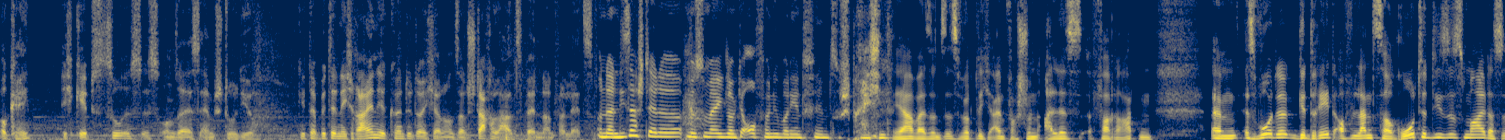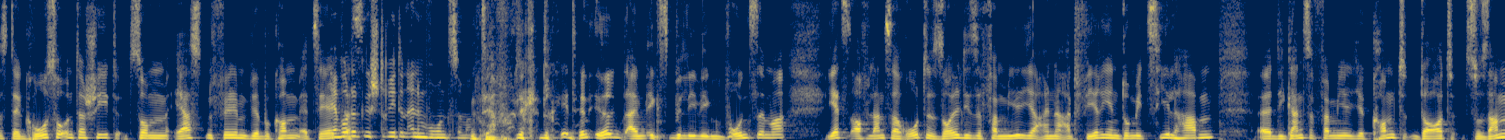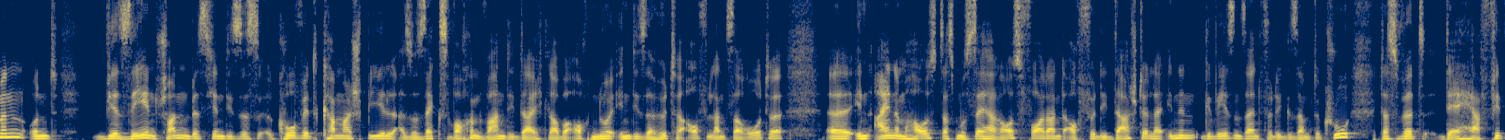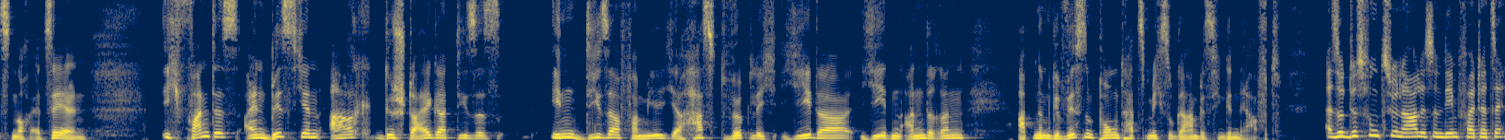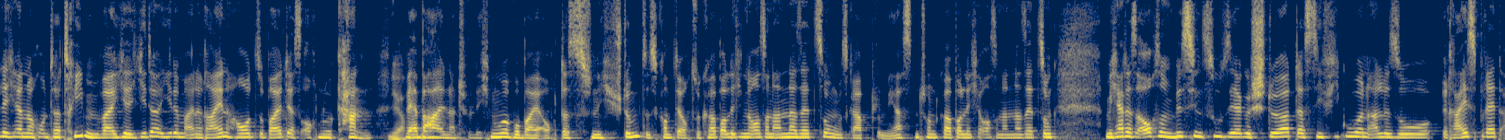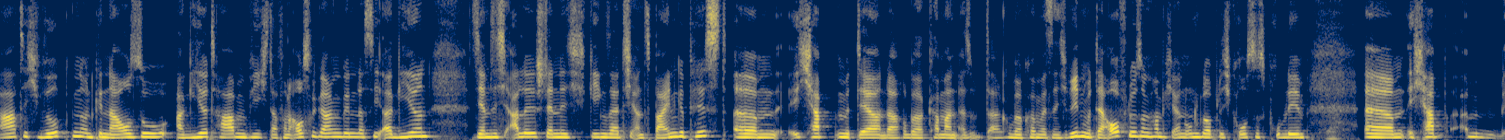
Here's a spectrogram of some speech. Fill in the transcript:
Okay, ich geb's zu, es ist unser SM-Studio. Geht da bitte nicht rein, ihr könntet euch an unseren Stachelhalsbändern verletzen. Und an dieser Stelle müssen wir eigentlich, glaube ich, aufhören, über den Film zu sprechen. Ja, weil sonst ist wirklich einfach schon alles verraten. Ähm, es wurde gedreht auf Lanzarote dieses Mal. Das ist der große Unterschied zum ersten Film. Wir bekommen erzählt, Er wurde gedreht in einem Wohnzimmer. der wurde gedreht in irgendeinem x-beliebigen Wohnzimmer. Jetzt auf Lanzarote soll diese Familie eine Art Feriendomizil haben. Äh, die ganze Familie kommt dort zusammen und wir sehen schon ein bisschen dieses Covid-Kammerspiel. Also sechs Wochen waren die da, ich glaube auch nur in dieser Hütte auf Lanzarote, äh, in einem Haus. Das muss sehr herausfordernd auch für die DarstellerInnen gewesen sein, für die gesamte Crew. Das wird der Herr Fitz noch erzählen. Ich fand es ein bisschen arg gesteigert, dieses in dieser Familie hasst wirklich jeder jeden anderen. Ab einem gewissen Punkt hat's mich sogar ein bisschen genervt. Also dysfunktional ist in dem Fall tatsächlich ja noch untertrieben, weil hier jeder jedem eine reinhaut, sobald er es auch nur kann. Ja. Verbal natürlich nur, wobei auch das nicht stimmt. Es kommt ja auch zu körperlichen Auseinandersetzungen. Es gab im ersten schon körperliche Auseinandersetzungen. Mich hat es auch so ein bisschen zu sehr gestört, dass die Figuren alle so reißbrettartig wirkten und genauso agiert haben, wie ich davon ausgegangen bin, dass sie agieren. Sie haben sich alle ständig gegenseitig ans Bein gepisst. Ähm, ich habe mit der, darüber kann man, also darüber können wir jetzt nicht reden, mit der Auflösung habe ich ein unglaublich großes Problem. Ähm, ich habe ähm,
